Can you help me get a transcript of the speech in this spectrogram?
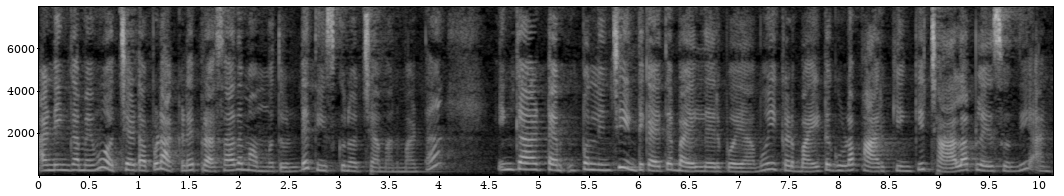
అండ్ ఇంకా మేము వచ్చేటప్పుడు అక్కడే ప్రసాదం అమ్ముతుంటే తీసుకుని వచ్చామన్నమాట. ఇంకా టెంపుల్ నుంచి ఇంటికైతే బయలుదేరిపోయాము. ఇక్కడ బయట కూడా పార్కింగ్కి చాలా ప్లేస్ ఉంది. అండ్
